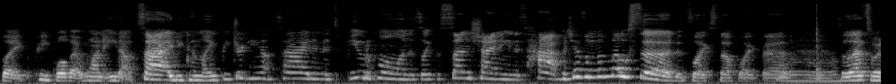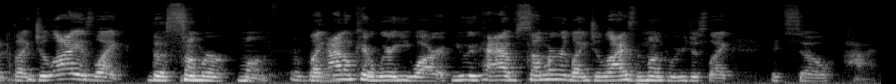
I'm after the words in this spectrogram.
like people that want to eat outside, you can like be drinking outside and it's beautiful and it's like the sun's shining and it's hot, but you have a mimosa and it's like stuff like that. Mm. So that's what like July is like the summer month. Mhm. Like I don't care where you are. If you have summer, like July is the month where you're just like, it's so hot.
